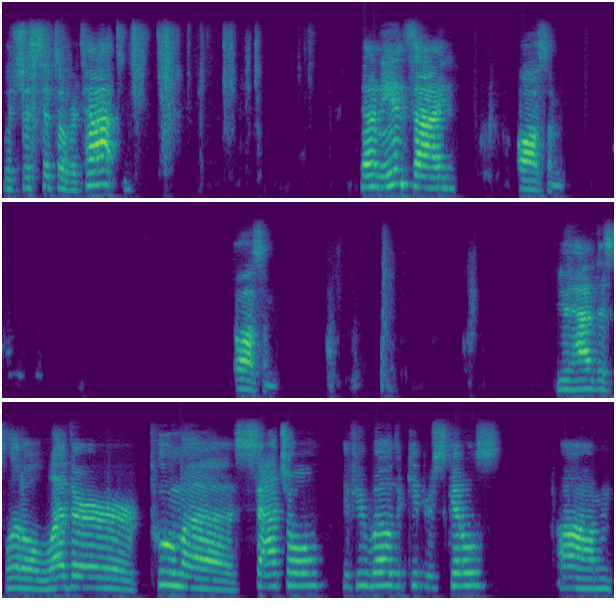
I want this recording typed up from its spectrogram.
which just sits over top. Then on the inside, awesome. Awesome. You have this little leather Puma satchel, if you will, to keep your Skittles. Um,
